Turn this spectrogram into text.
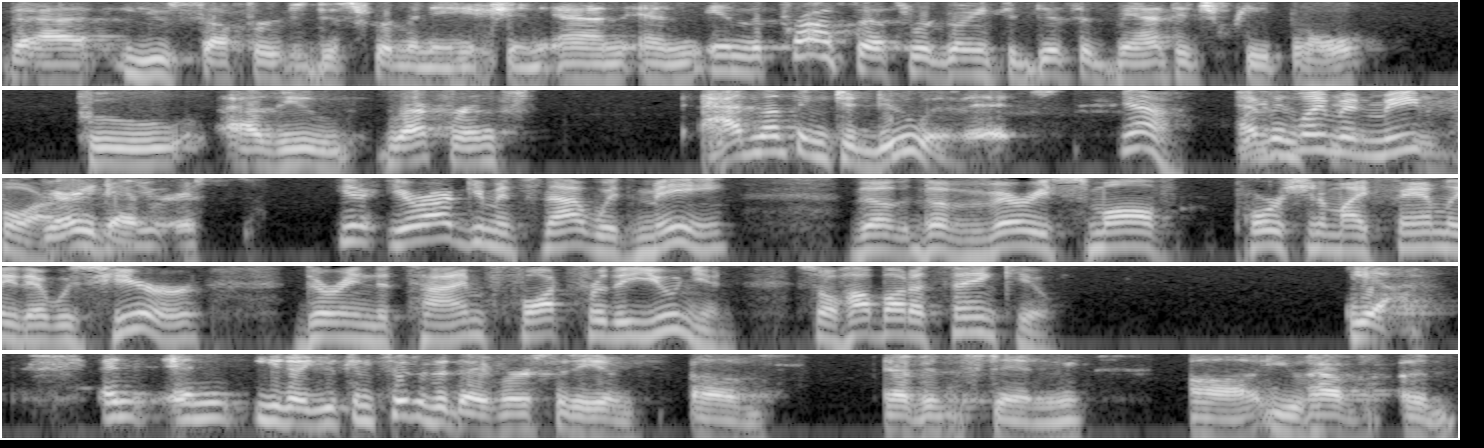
that you suffered discrimination, and and in the process, we're going to disadvantage people who, as you referenced, had nothing to do with it. Yeah, what are you blaming me for? Very diverse. You, you, your argument's not with me. The the very small portion of my family that was here during the time fought for the union. So how about a thank you? Yeah, and and you know you consider the diversity of of Evanston. Uh, you have a,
